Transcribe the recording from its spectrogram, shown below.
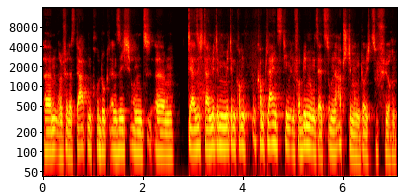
ähm, oder für das Datenprodukt an sich und ähm, der sich dann mit dem, mit dem Com Compliance-Team in Verbindung setzt, um eine Abstimmung durchzuführen.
